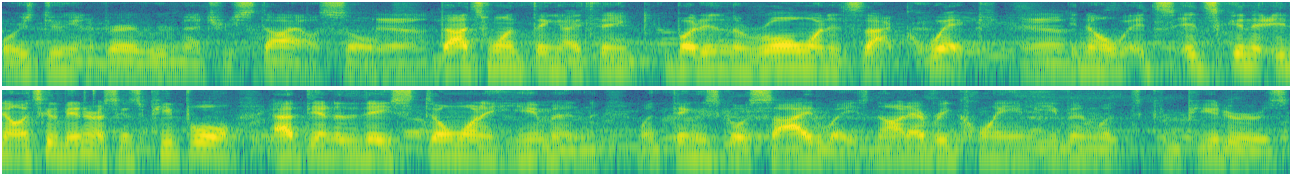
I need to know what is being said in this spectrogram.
or is doing it in a very rudimentary style. So Yeah. that's one thing I think. But in the role when it's that quick, Yeah. you know, it's it's gonna you know it's gonna be interesting because people at the end of the day still want a human when things go sideways. Not every claim, even with computers,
